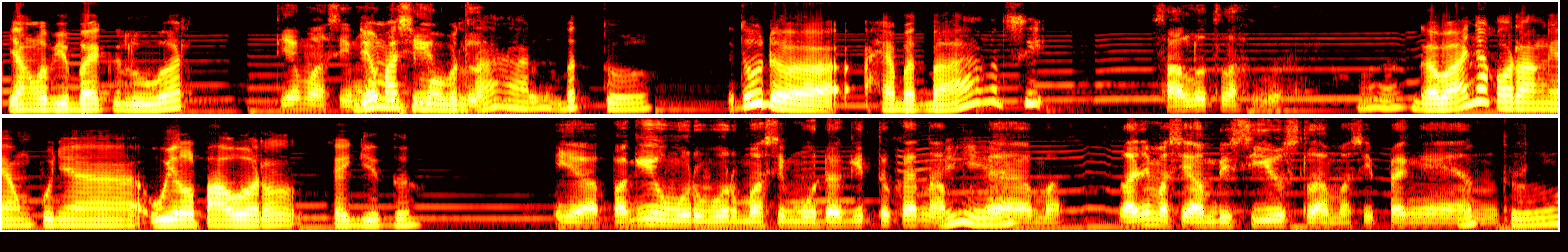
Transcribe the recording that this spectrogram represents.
yang lebih baik di luar. dia masih Dia mau masih mau bertahan, betul. Itu udah hebat banget sih. salut lah gua Wah, Gak banyak orang yang punya willpower kayak gitu. Iya pagi umur umur masih muda gitu kan Iya. eh, mas- istilahnya masih ambisius lah masih pengen Betul.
